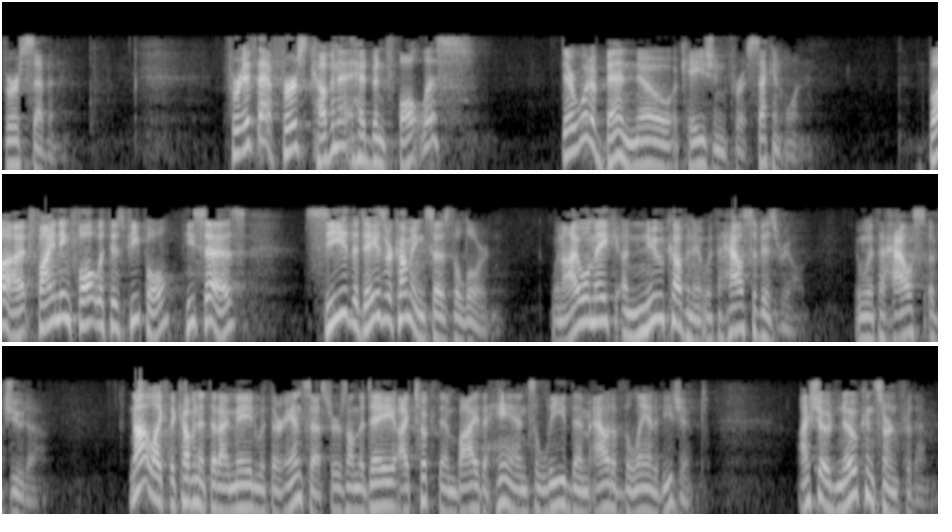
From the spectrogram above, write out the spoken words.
Verse 7. For if that first covenant had been faultless, there would have been no occasion for a second one. But finding fault with his people, he says, See, the days are coming, says the Lord, when I will make a new covenant with the house of Israel and with the house of Judah. Not like the covenant that I made with their ancestors on the day I took them by the hand to lead them out of the land of Egypt I showed no concern for them,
